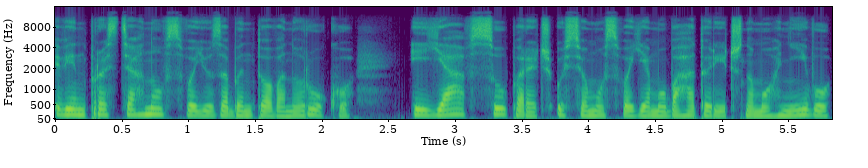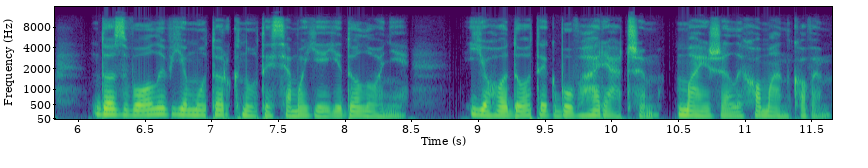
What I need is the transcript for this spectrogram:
Він простягнув свою забинтовану руку, і я, всупереч усьому своєму багаторічному гніву, дозволив йому торкнутися моєї долоні. Його дотик був гарячим, майже лихоманковим.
